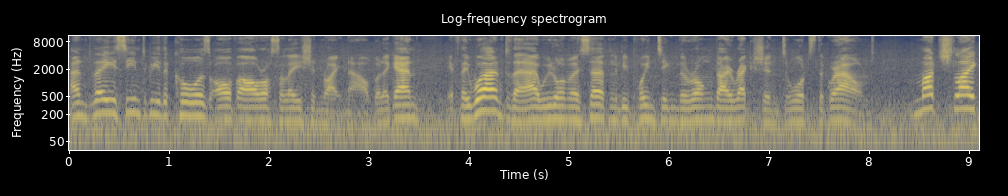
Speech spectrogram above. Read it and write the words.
and they seem to be the cause of our oscillation right now. But again, if they weren't there, we'd almost certainly be pointing the wrong direction towards the ground. Much like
